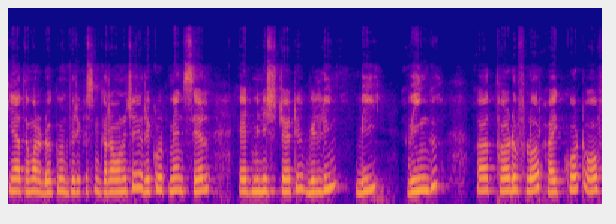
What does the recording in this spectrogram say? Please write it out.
ક્યાં તમારે ડોક્યુમેન્ટ વેરિફિકેશન કરાવવાનું છે? Recruitment cell administrative building B wing third floor high court of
